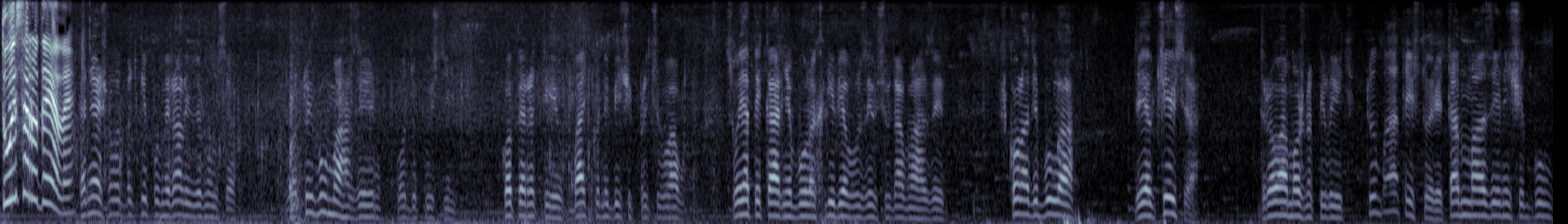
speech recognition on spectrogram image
Туйся родили? Звісно, от батьки помирали, вернувся. От той був магазин, от, допустим, кооператив, батько небіжчик працював. Своя пекарня була, хліб я возив сюди в магазин. Школа, де була, де я вчився, дрова можна пилити. Тут багато історій. Там магазин ще був,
